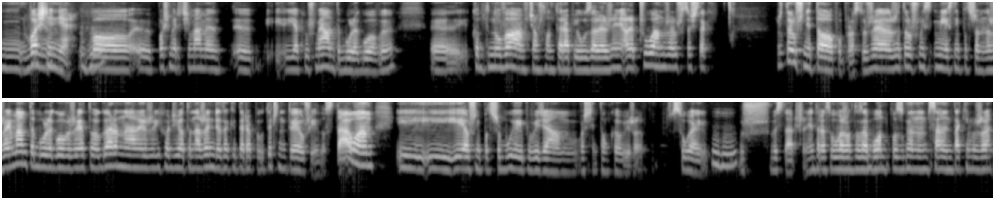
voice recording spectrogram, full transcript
Mm, Właśnie Nie. nie, Mhm. bo y, po śmierci mamy, y, jak już miałam te bóle głowy, kontynuowałam wciąż tą terapię uzależnień, ale czułam, że już coś tak, że to już nie to po prostu, że, że to już mi, mi jest niepotrzebne, że ja mam te bóle głowy, że ja to ogarnę, ale jeżeli chodzi o te narzędzia takie terapeutyczne, to ja już je dostałam i, i, i ja już nie potrzebuję i powiedziałam właśnie Tomkowi, że słuchaj, Mhm. już wystarczy. Nie? Teraz uważam to za błąd pod względem samym takim, że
